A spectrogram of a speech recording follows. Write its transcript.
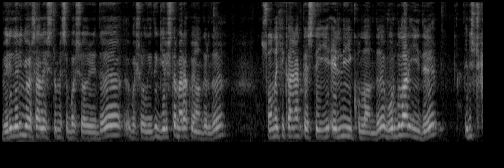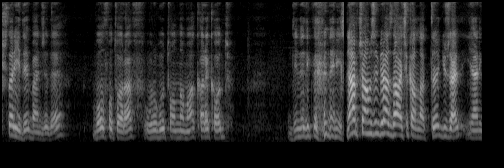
Verilerin görselleştirilmesi başarılıydı, başarılıydı. Girişte merak uyandırdı. Sondaki kaynak desteği iyi, elini iyi kullandı. Vurgular iyiydi. İniş çıkışlar iyiydi bence de. Bol fotoğraf, vurgu, tonlama, kare kod. Dinlediklerimin en iyisi. Ne yapacağımızı biraz daha açık anlattı. Güzel. Yani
